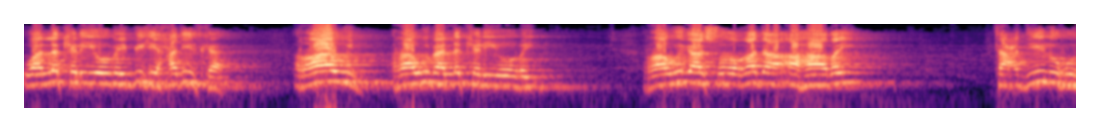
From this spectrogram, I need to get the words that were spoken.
waa la keliyoobay bihi xadiidka raawin raawi baa la keliyoobay raawigaasoo hadaa ahaaday tacdiiluhu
